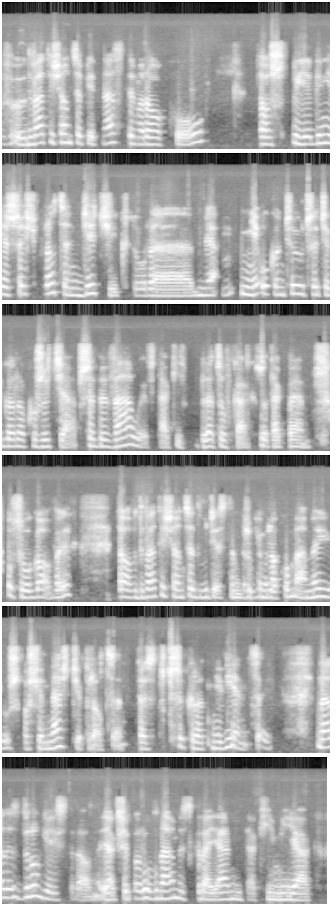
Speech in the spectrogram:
w 2015 roku to jedynie 6% dzieci, które nie ukończyły trzeciego roku życia, przebywały w takich placówkach, że tak powiem, usługowych, to w 2022 roku mamy już 18%. To jest trzykrotnie więcej. No ale z drugiej strony, jak się porównamy z krajami takimi jak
